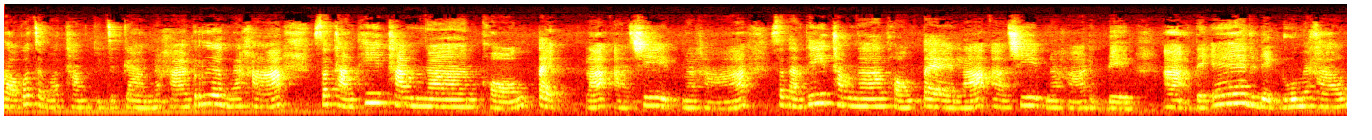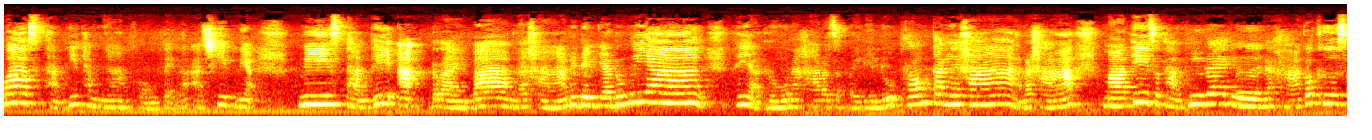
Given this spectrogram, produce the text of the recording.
ราก็จะมาทำกิจกรรมนะคะ เรื่องนะคะ สถานที่ทำงานของเต็ก ละอาชีพนะคะ สถานที่ทำงานของแต่ละอาชีพนะคะเด็กๆอะแต่เอ๊เด็กๆรู้ไหมคะว่าสถานที่ทำงานของแต่ละอาชีพเนี่ยมีสถานที่อะไรบ้างนะคะเด็กๆอยากรู้หรือยังถ้าอยากรู้นะคะ เราจะไปเรียนรู้พร้อมกันเลยค่ะนะคะ มาที่สถานที่แรกเลยนะคะ ก็คือส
